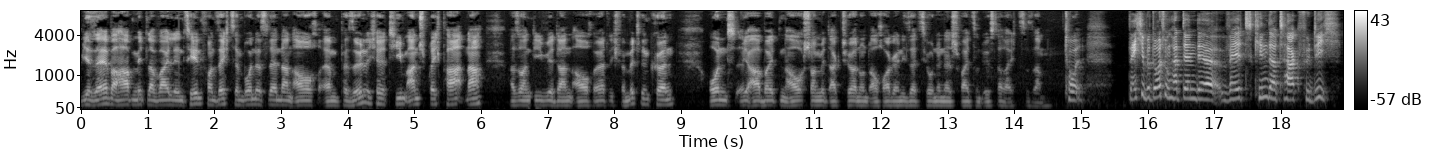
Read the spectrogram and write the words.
Wir selber haben mittlerweile in 10 von 16 Bundesländern auch ähm, persönliche Teamansprechpartner, also an die wir dann auch örtlich vermitteln können. Und wir arbeiten auch schon mit Akteuren und auch Organisationen in der Schweiz und Österreich zusammen. Toll. Welche Bedeutung hat denn der Weltkindertag für dich?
